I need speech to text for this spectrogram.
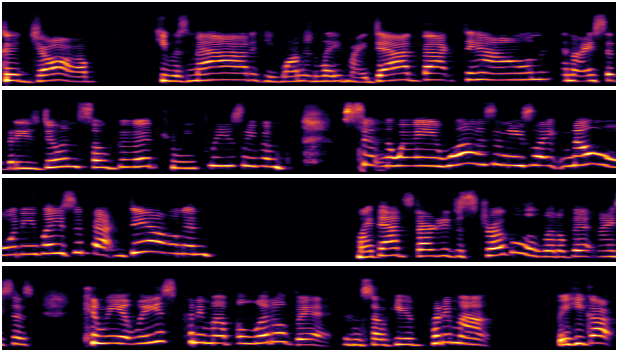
Good job, he was mad. He wanted to lay my dad back down. And I said, But he's doing so good. Can we please leave him sitting the way he was? And he's like, No. And he lays it back down. And my dad started to struggle a little bit. And I says, Can we at least put him up a little bit? And so he would put him up. But he got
